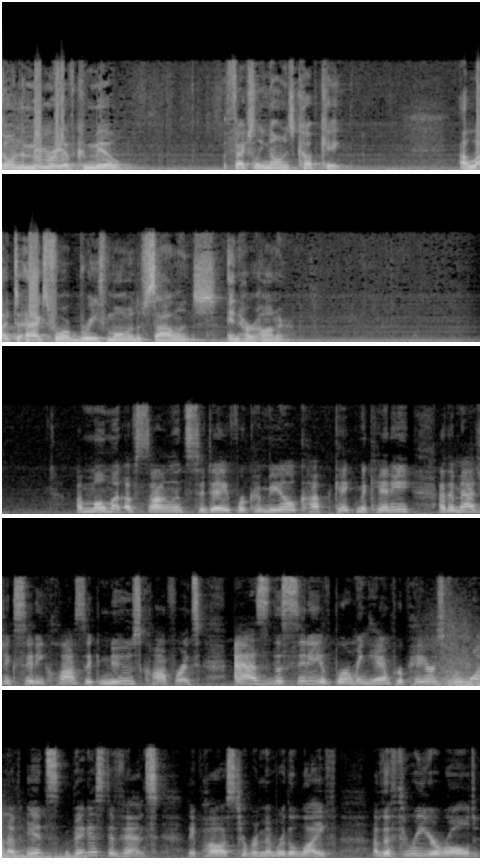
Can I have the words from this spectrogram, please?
So in the memory of Kamille, affectionately known as Cupcake, I'd like to ask for a brief moment of silence in her honor. A moment of silence today for Kamille Cupcake McKinney at the Magic City Classic News Conference as the city of Birmingham prepares for one of its biggest events. They pause to remember the life of the three-year-old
